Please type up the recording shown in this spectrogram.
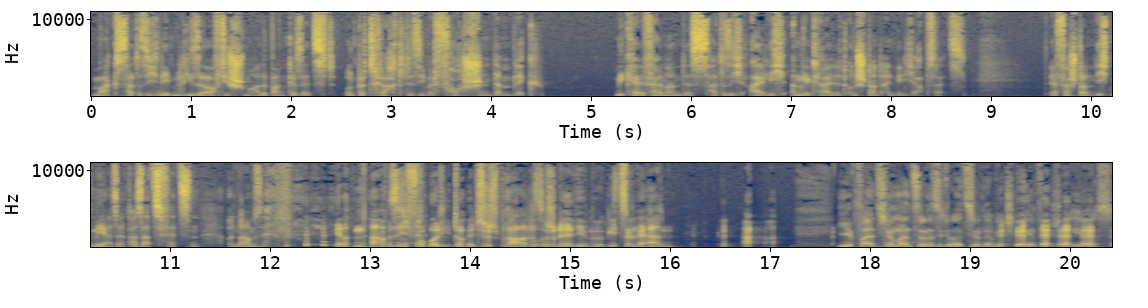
Max hatte sich neben Lisa auf die schmale Bank gesetzt und betrachtete sie mit forschendem Blick. Michael Fernandes hatte sich eilig angekleidet und stand ein wenig abseits. Er verstand nicht mehr als ein paar Satzfetzen und nahm, und nahm sich vor, die deutsche Sprache so schnell wie möglich zu lernen. Hier, falls ich nochmal in so eine Situation erwischt werde, verstehe das.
